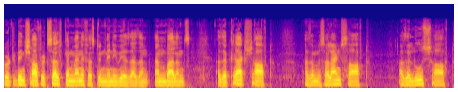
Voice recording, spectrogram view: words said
Rotating shaft itself can manifest in many ways as an unbalance, as a cracked shaft, as a misaligned shaft, as a loose shaft,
